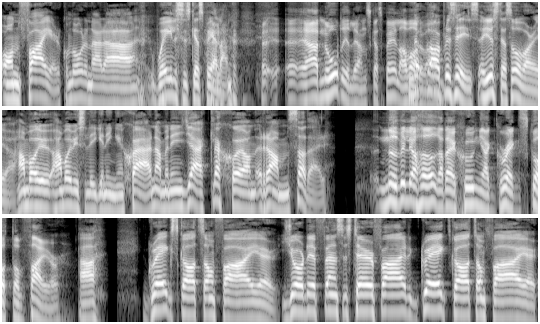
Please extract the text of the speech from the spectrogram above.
on fire. Kommer du ihåg den där uh, walesiska spelaren? ja, nordirländska spelare var det va? Ja, precis. Just det, så var det ju. Han var ju, han var ju visserligen ingen stjärna, men det är en jäkla skön ramsa där. Nu vill jag höra dig sjunga Greg Scott on fire. Ja. Greg Scott's on fire. Your defense is terrified. Greg Scott's on fire.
